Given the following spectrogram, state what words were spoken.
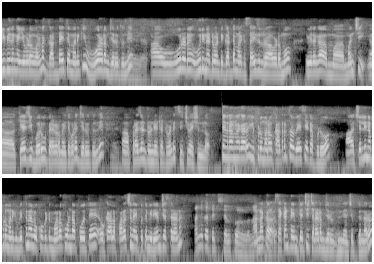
ఈ విధంగా ఇవ్వడం వలన గడ్డ అయితే మనకి ఊరడం జరుగుతుంది. ఆ ఊరడం ఊరినటువంటి గడ్డ మనకి సైజులు రావడము ఈ విధంగా మంచి కేజీ బరువు పెరగడం అయితే కూడా జరుగుతుంది ప్రజెంట్ ఉండేటటువంటి సిచ్యువేషన్లో చంద్రన్న గారు ఇప్పుడు మనం కట్టర్తో వేసేటప్పుడు ఆ, చెల్లినప్పుడు మనకి విత్తనాలు ఒక్కొక్కటి మొలకుండా పోతే ఒకవేళ పలచన అయిపోతే మీరు ఏం చేస్తారన్న? అన్ని తెచ్చి ఫోన్లో అన్నాక సెకండ్ టైం తెచ్చి చల్లడం జరుగుతుంది అని చెప్తున్నారు.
